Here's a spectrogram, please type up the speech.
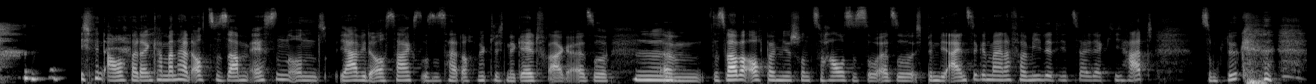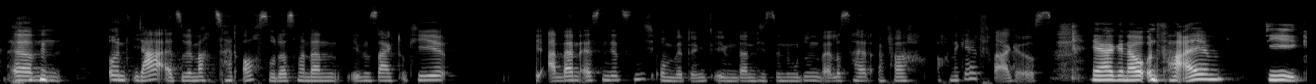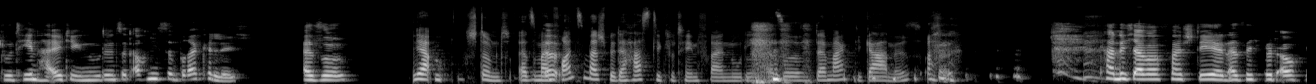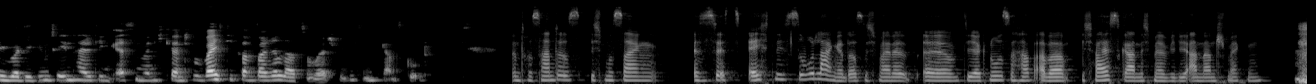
Ich finde auch, weil dann kann man halt auch zusammen essen und ja, wie du auch sagst, ist es halt auch wirklich eine Geldfrage. Also hm. ähm, das war aber auch bei mir schon zu Hause so. Also ich bin die Einzige in meiner Familie, die Zöliakie hat, zum Glück. ähm, und ja, also wir machen es halt auch so, dass man dann eben sagt, okay, die anderen essen jetzt nicht unbedingt eben dann diese Nudeln, weil es halt einfach auch eine Geldfrage ist. Ja, genau. Und vor allem, die glutenhaltigen Nudeln sind auch nicht so bröckelig. Also. Ja, stimmt. Also mein äh, Freund zum Beispiel, der hasst die glutenfreien Nudeln. Also der mag die gar nicht. Kann ich aber verstehen. Also ich würde auch lieber die glutenhaltigen essen, wenn ich könnte. Wobei ich die von Barilla zum Beispiel, die finde ich ganz gut. Interessant ist, ich muss sagen, es ist jetzt echt nicht so lange, dass ich meine äh, Diagnose habe, aber ich weiß gar nicht mehr, wie die anderen schmecken.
